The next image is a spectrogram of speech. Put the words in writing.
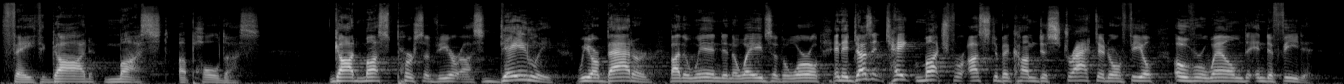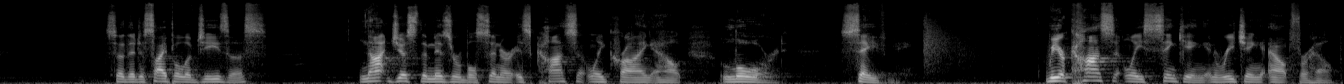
faith. God must uphold us. God must persevere us. Daily, we are battered by the wind and the waves of the world, and it doesn't take much for us to become distracted or feel overwhelmed and defeated. So, the disciple of Jesus not just the miserable sinner, is constantly crying out, Lord, save me. We are constantly sinking and reaching out for help.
